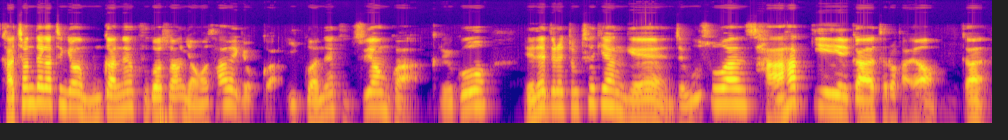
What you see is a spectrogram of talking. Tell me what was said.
가천대 같은 경우는 문과는 국어, 수학, 영어, 사회교과, 이과는 국수형과 그리고 얘네들은 좀 특이한 게 이제 우수한 4학기가 들어가요. 그러니까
